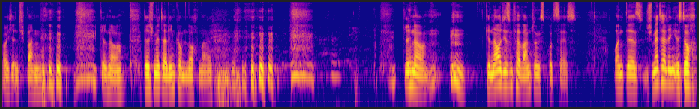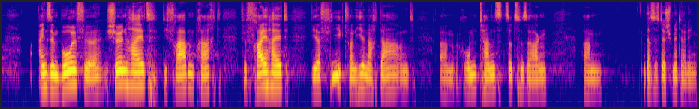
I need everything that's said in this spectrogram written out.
euch entspannen. genau, der Schmetterling kommt nochmal. genau, genau diesen Verwandlungsprozess. Und der Schmetterling ist doch ein Symbol für Schönheit, die Farbenpracht, für Freiheit, wie er fliegt von hier nach da und ähm, rumtanzt sozusagen. Ähm, das ist der Schmetterling.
